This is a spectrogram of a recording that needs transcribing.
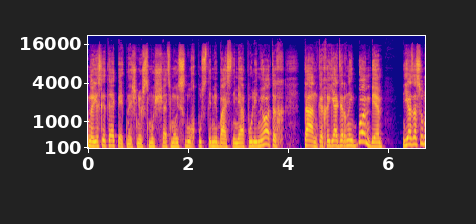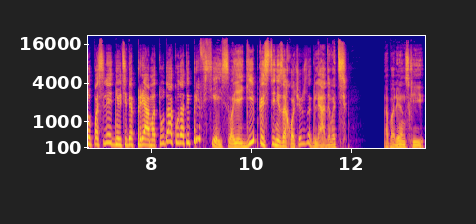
Но если ты опять начнешь смущать мой слух пустыми баснями о пулеметах, танках и ядерной бомбе, я засуну последнюю тебе прямо туда, куда ты при всей своей гибкости не захочешь заглядывать». Оболенский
